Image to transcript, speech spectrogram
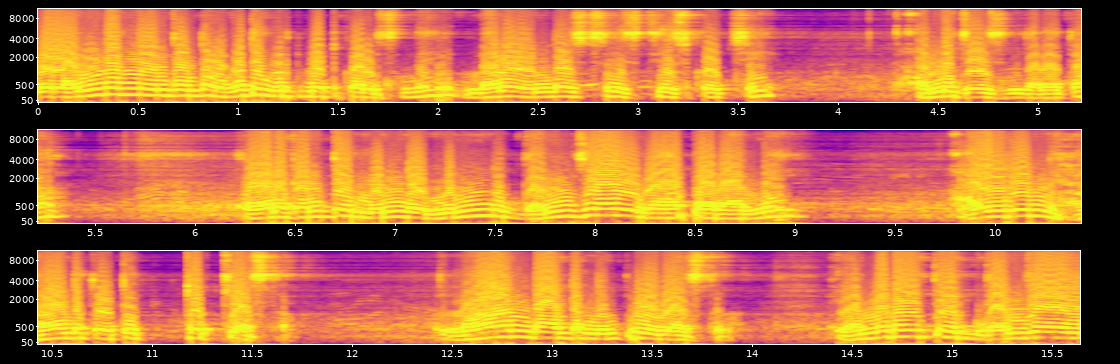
వీళ్ళందరినీ ఏంటంటే ఒకటి గుర్తుపెట్టుకోవాల్సింది. మనం ఇండస్ట్రీస్ తీసుకొచ్చి అన్ని చేసిన తర్వాత దానికంటే ముందు ముందు గంజాయి వ్యాపారాన్ని ఐరన్ హ్యాండ్ తోటి తొక్కేస్తాం. లా అండ్ ఆర్డర్ని ఇంప్రూవ్ చేస్తాం. ఎవడైతే గంజాయి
